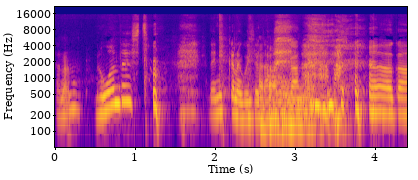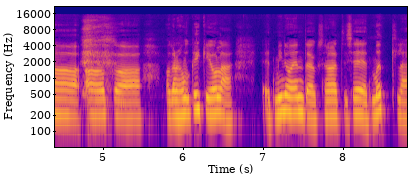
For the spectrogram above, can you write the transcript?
tänan nõuande eest. Teen ikka nagu ise tahan, aga, aga, aga, aga nagu kõik ei ole. et minu enda jaoks on alati see, et mõtle,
